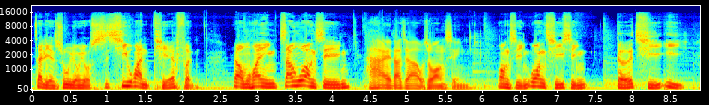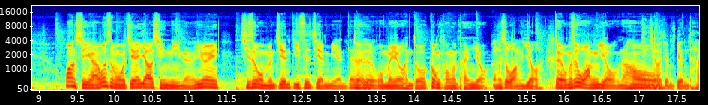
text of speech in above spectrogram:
在脸书拥有十七万铁粉。让我们欢迎张忘形。嗨，大家好，我是忘形。忘形，忘其形，得其意。忘形啊，为什么我今天邀请你呢？因为其实我们今天第一次见面，但是我们有很多共同的朋友。我们是网友，对，我们是网友，然后听起来有点变态。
